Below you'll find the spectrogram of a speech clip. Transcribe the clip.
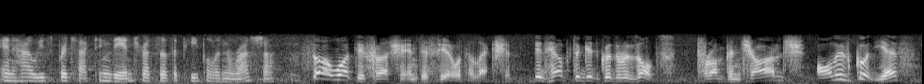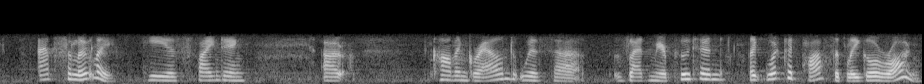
and how he's protecting the interests of the people in Russia. So what if Russia interfere with election? It helped to get good results. Trump in charge, all is good, yes? Absolutely. He is finding uh, common ground with uh, Vladimir Putin. Like, what could possibly go wrong?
